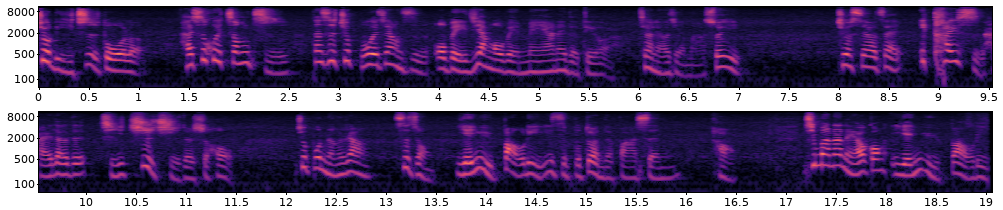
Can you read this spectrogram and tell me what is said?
就理智多了，还是会争执，但是就不会这样子欧北酱欧北妹啊那的丢啊，这样了解吗？所以就是要在一开始还来得及制止的时候，就不能让这种言语暴力一直不断的发生。好，起码那你要讲言语暴力，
